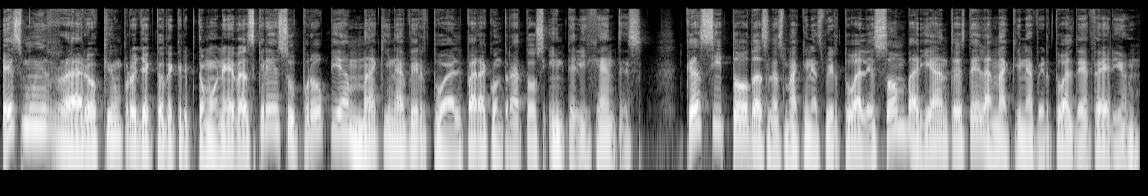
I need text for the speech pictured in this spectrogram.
es muy raro que un proyecto de criptomonedas cree su propia máquina virtual para contratos inteligentes. Casi todas las máquinas virtuales son variantes de la máquina virtual de Ethereum.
